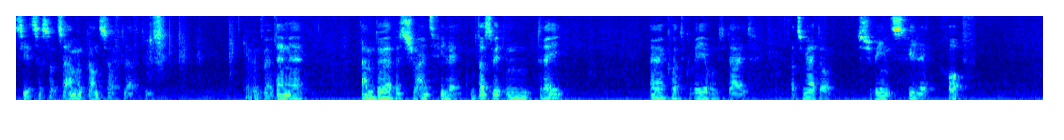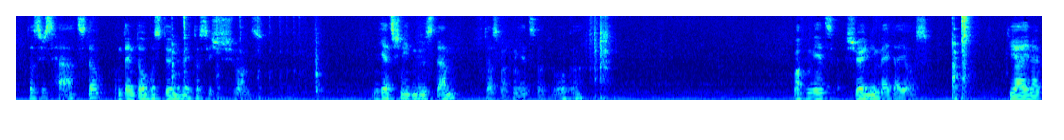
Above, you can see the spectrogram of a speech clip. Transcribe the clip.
zieht sich so zusammen und ganz Saft läuft aus. Genau. Und wenn- dann äh, haben wir eben das Schweinsfilet. Und das wird in drei äh, Kategorien unterteilt. Also wir haben hier das Schweinsfilet Kopf, das ist das Herz da. Und dann hier, wo es dünn wird, das ist der Schwanz. Und jetzt schneiden wir aus dem, das machen wir jetzt hier durch, machen wir jetzt schöne Medaillons. Die haben ein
